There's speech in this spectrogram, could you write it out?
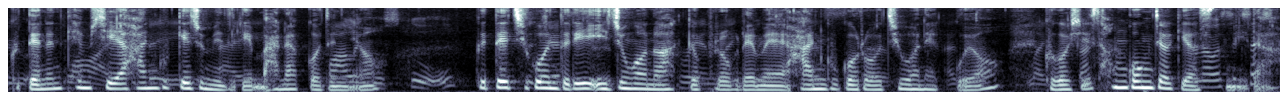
그때는 캠시에 한국계 주민들이 많았거든요. 그때 직원들이 이중언어 학교 프로그램에 한국어로 지원했고요. 그것이 성공적이었습니다.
